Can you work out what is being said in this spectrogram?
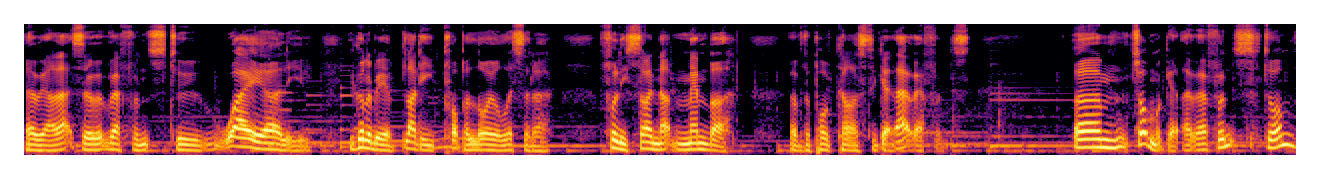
There we are, that's a reference to way early. You've got to be a bloody proper loyal listener, fully signed up member of the podcast to get that reference. Um, Tom would get that reference. Tom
